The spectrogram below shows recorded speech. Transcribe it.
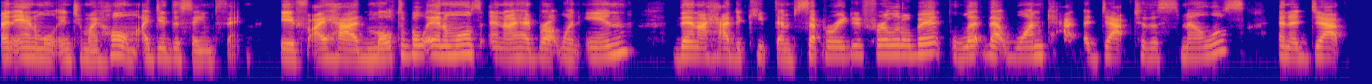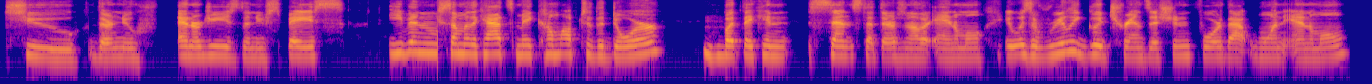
an animal into my home, I did the same thing. If I had multiple animals and I had brought one in, then I had to keep them separated for a little bit, let that one cat adapt to the smells and adapt to their new energies, the new space. Even some of the cats may come up to the door, mm-hmm. but they can sense that there's another animal. It was a really good transition for that one animal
